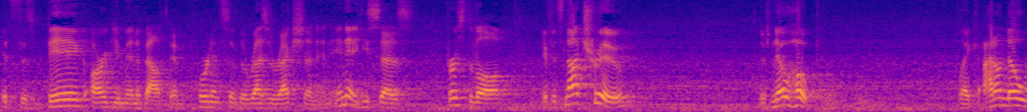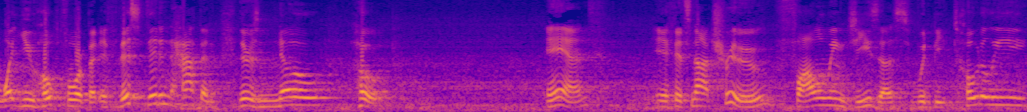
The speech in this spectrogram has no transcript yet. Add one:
it's this big argument about the importance of the resurrection. And in it, he says, first of all, if it's not true, there's no hope. Like, I don't know what you hope for, but if this didn't happen, there's no hope. And if it's not true, following Jesus would be totally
